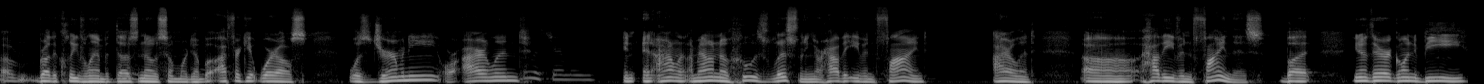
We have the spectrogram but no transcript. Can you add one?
Uh, Brother Cleveland, but does know somewhere down. But I forget where else was Germany or Ireland It was Germany. in, in Ireland. I mean, I don't know who is listening or how they even find Ireland, uh, how they even find this. But you know, there are going to be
